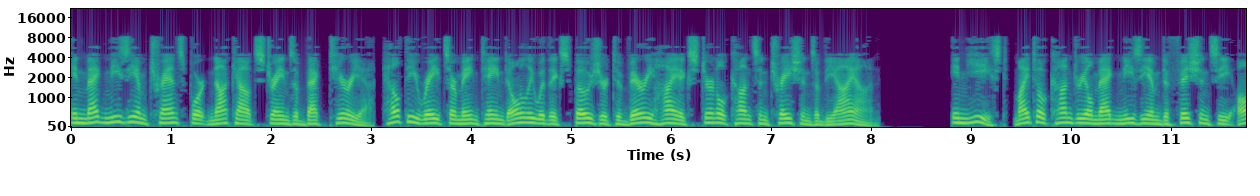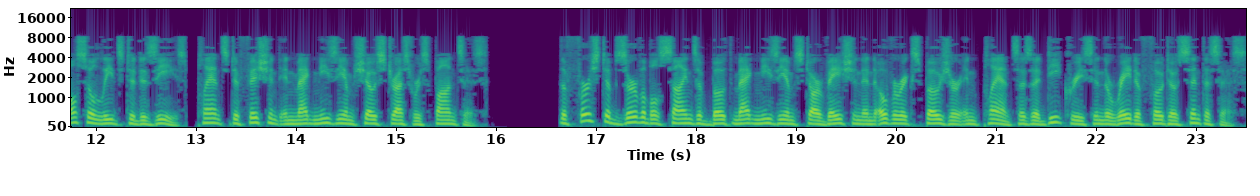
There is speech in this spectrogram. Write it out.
In magnesium transport knockout strains of bacteria, healthy rates are maintained only with exposure to very high external concentrations of the ion. In yeast, mitochondrial magnesium deficiency also leads to disease. Plants deficient in magnesium show stress responses. The first observable signs of both magnesium starvation and overexposure in plants is a decrease in the rate of photosynthesis.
